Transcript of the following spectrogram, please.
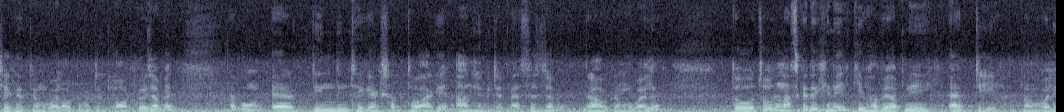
সেক্ষেত্রে মোবাইল অটোমেটিক লক হয়ে যাবে এবং এর তিন দিন থেকে এক সপ্তাহ আগে আনলিমিটেড মেসেজ যাবে গ্রাহকের মোবাইলে। তো চলুন আজকে দেখে নেই কীভাবে আপনি অ্যাপটি আপনার মোবাইলে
